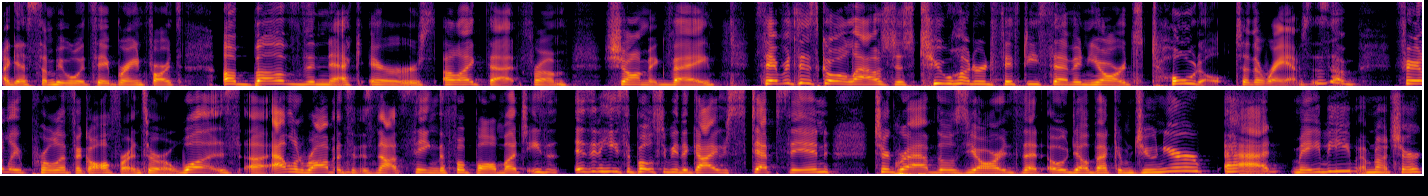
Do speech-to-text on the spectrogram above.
I guess some people would say brain farts, above the neck errors. I like that from Sean McVay. San Francisco allows just 257 yards total to the Rams. This is a fairly prolific offense, or it was. Uh, Allen Robinson is not seeing the football much. He's, isn't he supposed to be the guy who steps in to grab those yards that Odell Beckham Jr. had? Maybe. I'm not sure.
